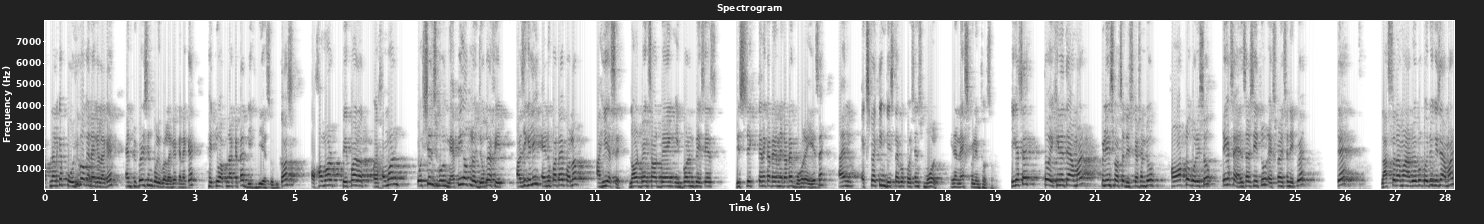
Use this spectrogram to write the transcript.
আপোনালোকে পঢ়িব কেনেকে লাগে এণ্ড প্ৰিপেৰেশ্যন কৰিব লাগে কেনেকে সেইটো আপোনাক এটা দিশ দি আছো। বিকজ অসমৰ পেপাৰত অসমৰ কুৱেশ্যনছবোৰ মেপিঙক লৈ জিঅ'গ্ৰাফীত আজিকালি এনেকুৱা টাইপ অলপ আহি আছে। North bank south bank important places district তেনেকুৱা তেনেকুৱা টাইপ বহুত আহি আছে। I am expecting this type of questions মোৰ in the next prelims also' ঠিক আছে? তো এইখিনিতে আমাৰ ফিলিমছ পাছৰ ডিছকাশ্যনটো সমাপ্ত কৰিছোঁ। ঠিক আছে? এনচাৰ চিটোৰ এক্সপ্লেনেশ্যন এইটোৱে। তে লাষ্টত আমাৰ আৰু এবাৰ কৈ দিওঁ কি যে আমাৰ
